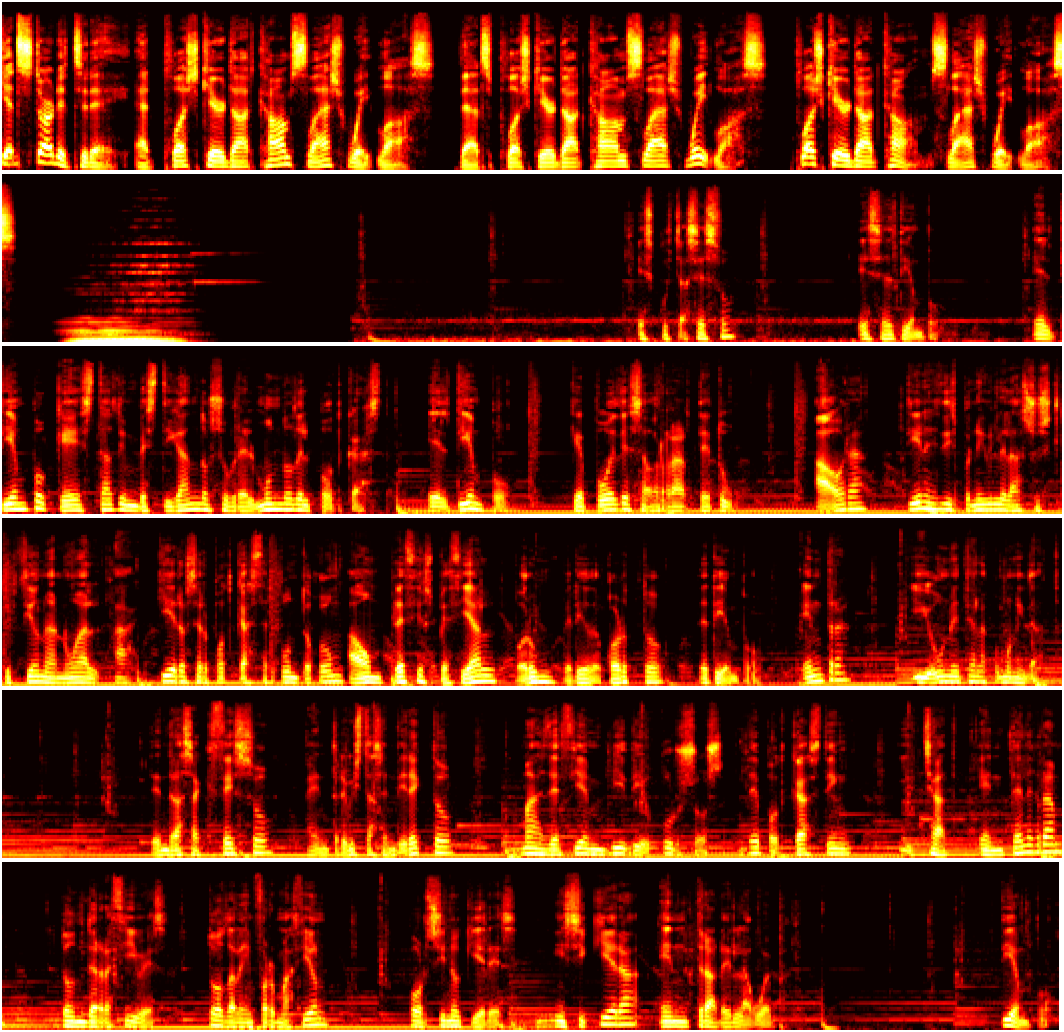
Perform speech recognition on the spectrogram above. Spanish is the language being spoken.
Get started today at plushcare.com slash weight loss. That's plushcare.com slash weight loss. plushcare.com slash weight loss. ¿Escuchas eso? Es el tiempo. El tiempo que he estado investigando sobre el mundo del podcast. El tiempo que puedes ahorrarte tú. Ahora tienes disponible la suscripción anual a quiero ser podcaster.com a un precio especial por un periodo corto de tiempo. Entra y únete a la comunidad. Tendrás acceso a entrevistas en directo, más de 100 videocursos de podcasting y chat en Telegram donde recibes toda la información por si no quieres ni siquiera entrar en la web. Tiempo.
